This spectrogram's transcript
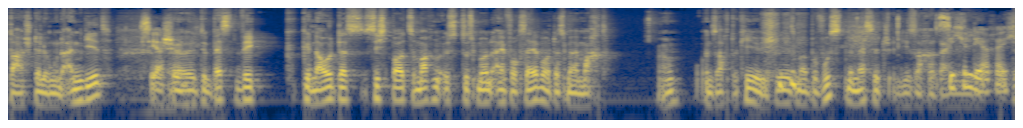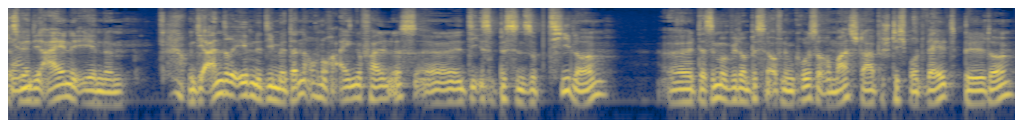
Darstellungen angeht, Sehr schön. äh, den besten Weg genau das sichtbar zu machen, ist, dass man einfach selber das mal macht. Ja, und sagt, okay, ich will jetzt mal bewusst eine Message in die Sache rein. Sicher lehrreich, Das wäre die eine Ebene. Und die andere Ebene, die mir dann auch noch eingefallen ist, äh, die ist ein bisschen subtiler. Äh, da sind wir wieder ein bisschen auf einem größeren Maßstab, Stichwort Weltbilder.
